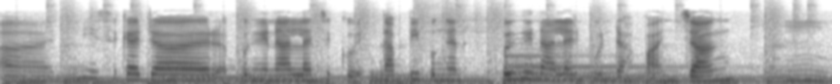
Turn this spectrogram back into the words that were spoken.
Uh, ni sekadar pengenalan cekut tapi pengen, pengenalan pun dah panjang. Hmm.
